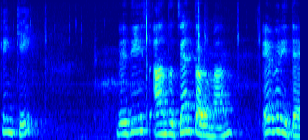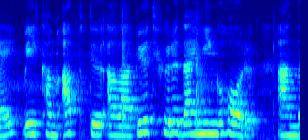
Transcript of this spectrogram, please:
Genki? Ladies and gentlemen, every day we come up to our beautiful dining hall and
